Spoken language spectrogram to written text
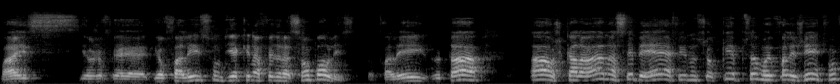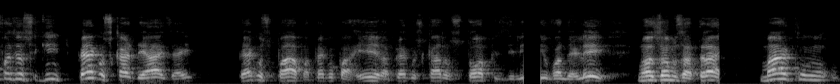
Mas eu, eh, eu falei isso um dia aqui na Federação Paulista. Eu falei, tá, ah, os caras, ah, na CBF, não sei o quê, precisamos. Eu falei, gente, vamos fazer o seguinte: pega os cardeais aí, Pega os Papa, pega o Parreira, pega os caras tops de Lio Vanderlei, nós vamos atrás, marcam,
